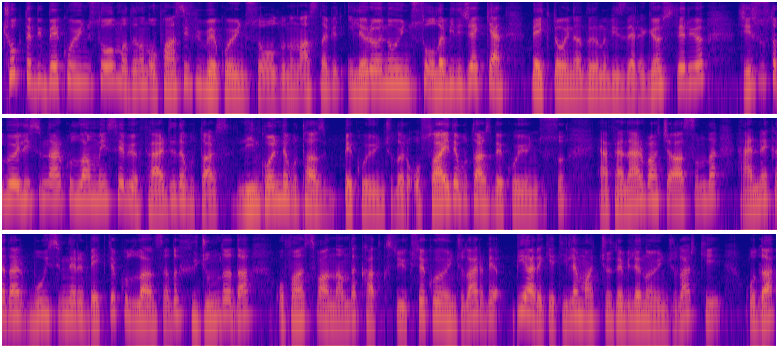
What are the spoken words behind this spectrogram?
çok da bir bek oyuncusu olmadığının, ofansif bir bek oyuncusu olduğunun, aslında bir ileri ön oyuncusu olabilecekken bekte oynadığını bizlere gösteriyor. Jesus da böyle isimler kullanmayı seviyor. Ferdi de bu tarz. Lincoln de bu tarz bek oyuncuları. Osayi de bu tarz bek oyuncusu. Yani Fenerbahçe aslında her ne kadar bu isimleri bekte kullansa da hücumda da ofansif anlamda katkısı yüksek oyuncular ve bir hareketiyle maç çözebilen oyuncular ki o da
